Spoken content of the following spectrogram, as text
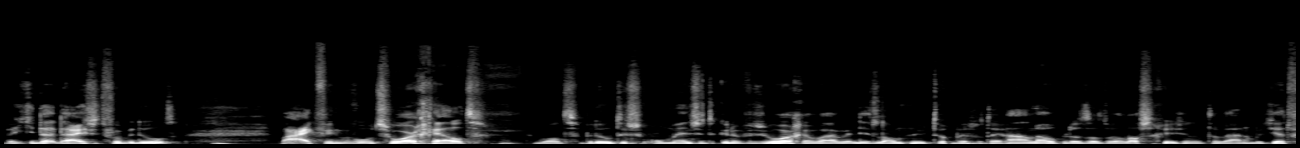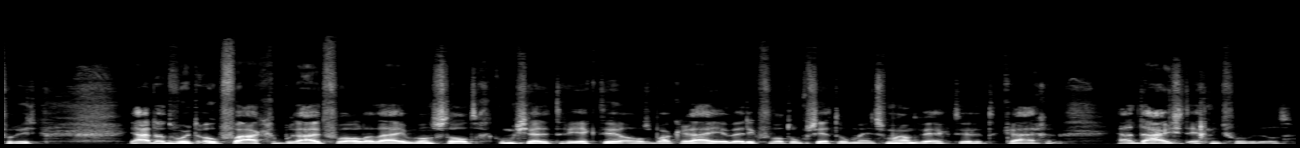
weet je, daar, daar is het voor bedoeld. Maar ik vind bijvoorbeeld zorggeld, wat bedoeld is om mensen te kunnen verzorgen, waar we in dit land nu toch best wel tegenaan lopen dat dat wel lastig is en dat er weinig budget voor is. Ja, dat wordt ook vaak gebruikt voor allerlei wanstaltige commerciële trajecten als bakkerijen, weet ik veel wat, omzetten om mensen maar aan het werk te, te krijgen. Ja, daar is het echt niet voor bedoeld.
